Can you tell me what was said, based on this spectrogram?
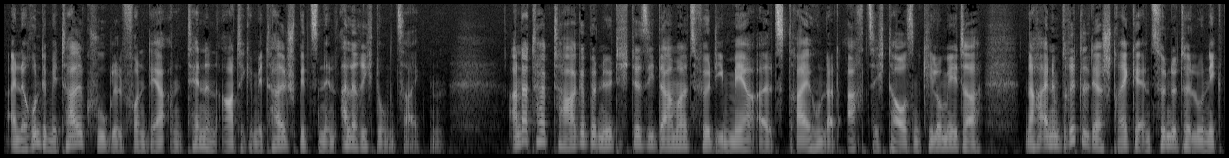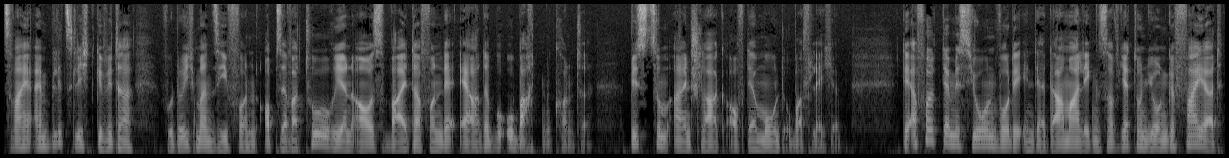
Eine runde Metallkugel, von der antennenartige Metallspitzen in alle Richtungen zeigten. Anderthalb Tage benötigte sie damals für die mehr als 380.000 Kilometer. Nach einem Drittel der Strecke entzündete Lunik 2 ein Blitzlichtgewitter, wodurch man sie von Observatorien aus weiter von der Erde beobachten konnte, bis zum Einschlag auf der Mondoberfläche. Der Erfolg der Mission wurde in der damaligen Sowjetunion gefeiert.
